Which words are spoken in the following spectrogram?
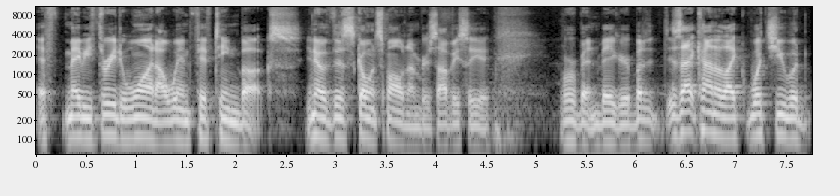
if maybe three to one, I'll win fifteen bucks. You know, this is going small numbers. Obviously, we're betting bigger, but is that kind of like what you would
